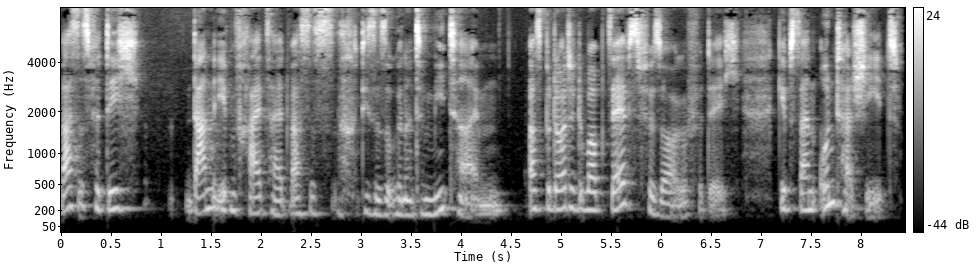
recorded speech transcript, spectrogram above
Was ist für dich dann eben Freizeit? Was ist diese sogenannte Me-Time? Was bedeutet überhaupt Selbstfürsorge für dich? Gibt es da einen Unterschied?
